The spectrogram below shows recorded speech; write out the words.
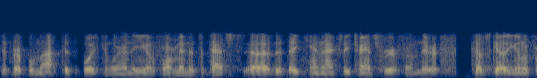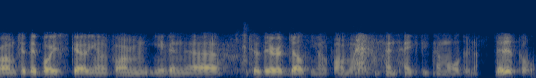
the purple knot that the boys can wear in their uniform, and it's a patch uh, that they can actually transfer from their Cub Scout uniform to their Boy Scout uniform, and even uh, to their adult uniform when, when they become older. That is cool.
